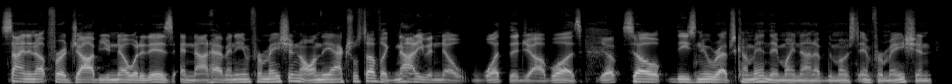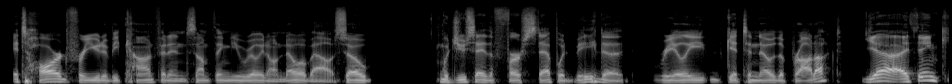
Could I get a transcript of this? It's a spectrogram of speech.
signing up for a job you know what it is and not have any information on the actual stuff, like not even know what the job was. yep So these new reps come in, they might not have the most information. It's hard for you to be confident in something you really don't know about. So would you say the first step would be to really get to know the product? Yeah, I think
